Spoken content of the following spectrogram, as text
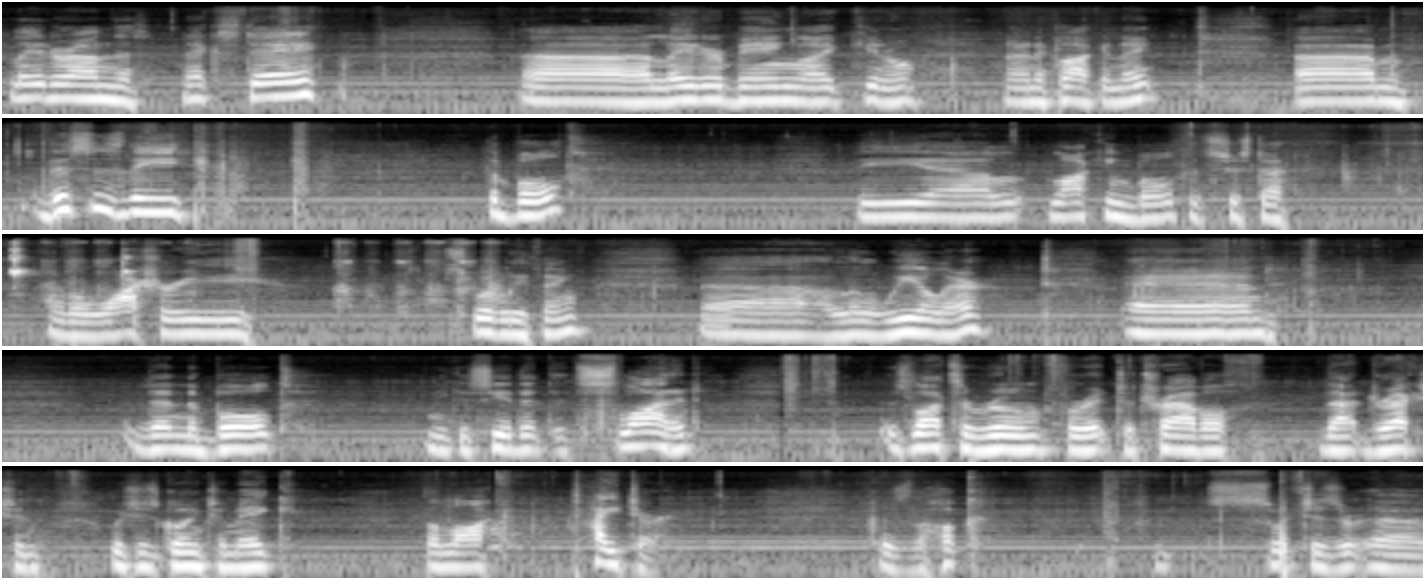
later on the next day. Uh, later being like, you know, nine o'clock at night. Um, this is the the bolt, the uh, locking bolt. It's just a kind of a washery, swivelly thing. Uh, a little wheel there, and then the bolt. You can see that it's slotted. There's lots of room for it to travel that direction, which is going to make the lock tighter because the hook switches uh,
